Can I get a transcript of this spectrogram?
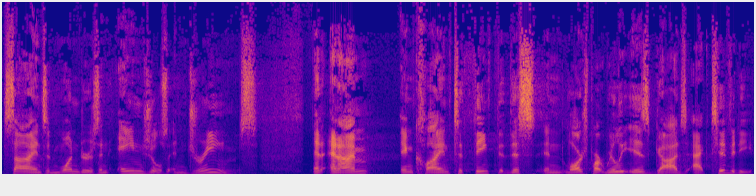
signs and wonders and angels and dreams. And, and I'm inclined to think that this, in large part, really is God's activity.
